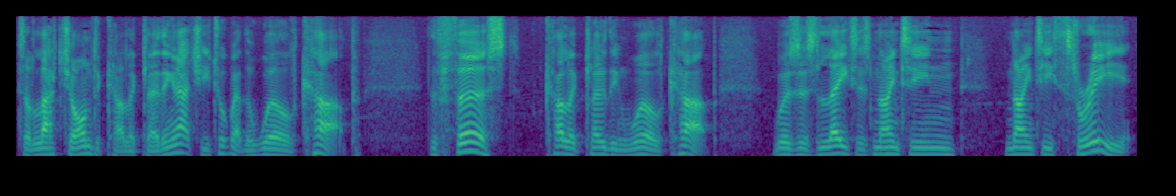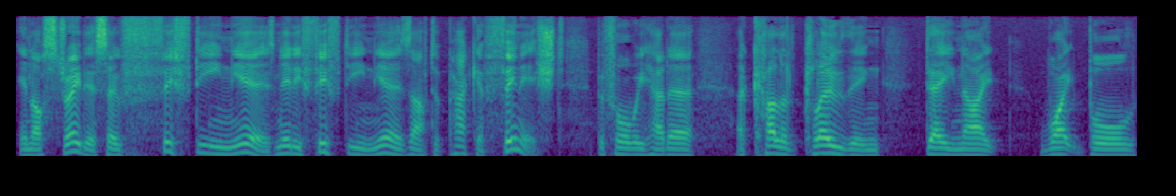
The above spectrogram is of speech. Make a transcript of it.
to latch on to coloured clothing. And actually, you talk about the World Cup. The first coloured clothing World Cup was as late as 1993 in Australia. So 15 years, nearly 15 years after Packer finished, before we had a, a coloured clothing day night white ball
